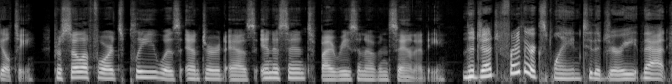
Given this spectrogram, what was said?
guilty. Priscilla Ford's plea was entered as innocent by reason of insanity. The judge further explained to the jury that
